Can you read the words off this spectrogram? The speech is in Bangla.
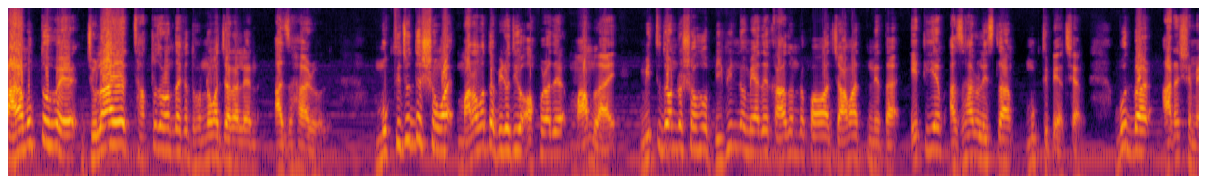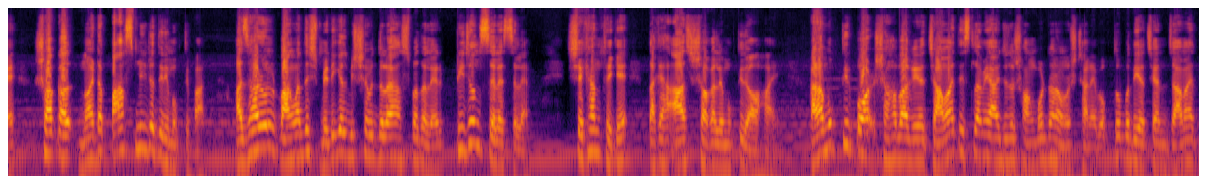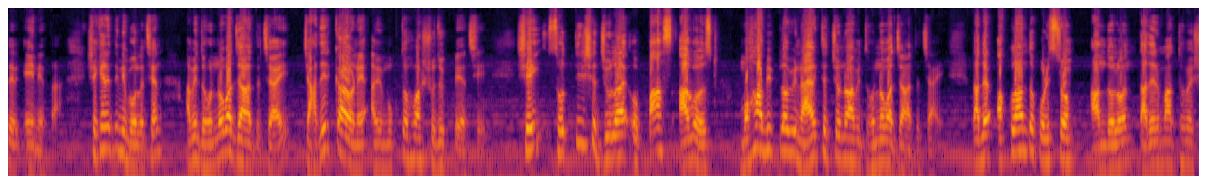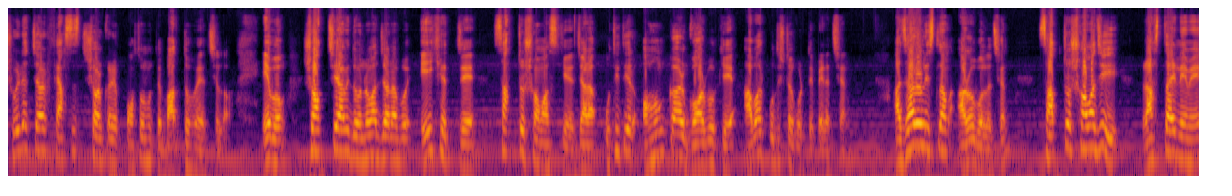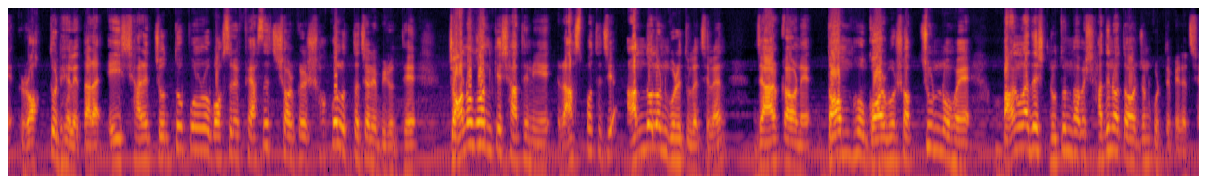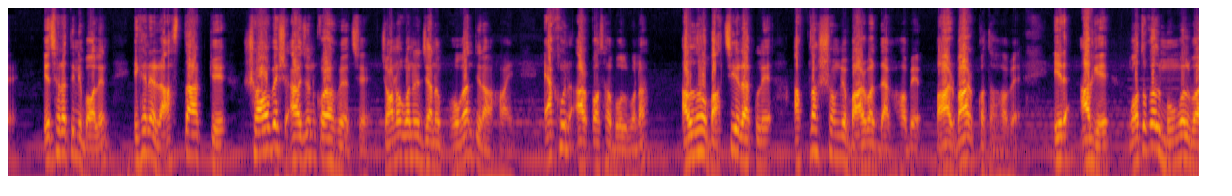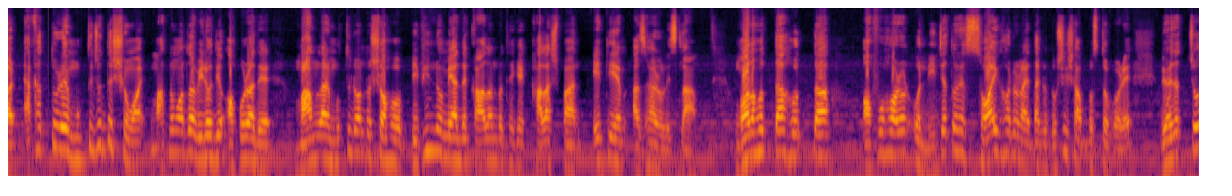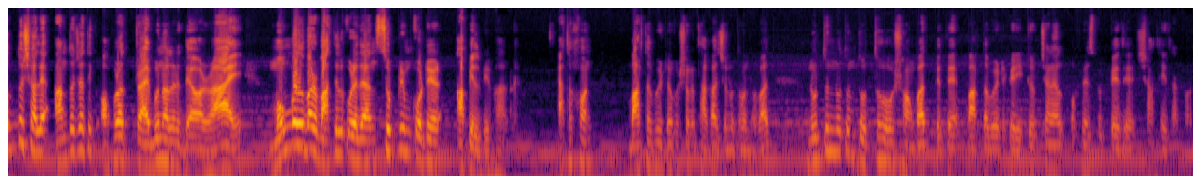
কারামুক্ত হয়ে জুলাইয়ের ছাত্র জনতাকে ধন্যবাদ জানালেন আজহারুল। মুক্তিযুদ্ধের সময় মানবতা বিরোধী অপরাধের মামলায় মৃত্যুদণ্ড সহ বিভিন্ন মেয়াদের কারাদণ্ড পাওয়া জামাত নেতা এটিএম আজহারুল ইসলাম মুক্তি পেয়েছেন। বুধবার আঠাশে মে সকাল নয়টা পাঁচ মিনিটে তিনি মুক্তি পান। আজহারুল বাংলাদেশ মেডিকেল বিশ্ববিদ্যালয় হাসপাতালের প্রিজন সেলে ছিলেন। সেখান থেকে তাকে আজ সকালে মুক্তি দেওয়া হয়। কারামুক্তির পর শাহবাগে জামায়াত ইসলামী আয়োজিত সংবর্ধনা অনুষ্ঠানে বক্তব্য দিয়েছেন জামায়াতের এই নেতা। সেখানে তিনি বলেছেন, আমি ধন্যবাদ জানাতে চাই, যাদের কারণে আমি মুক্ত হওয়ার সুযোগ পেয়েছি। সেই ছত্রিশে জুলাই ও পাঁচ আগস্ট মহাবিপ্লবী নায়কদের জন্য আমি ধন্যবাদ জানাতে চাই। তাদের অক্লান্ত পরিশ্রম, আন্দোলন, তাদের মাধ্যমে স্বৈরাচার ফ্যাসিস্ট সরকারের পতন হতে বাধ্য হয়েছিল এবং সবচেয়ে আমি ধন্যবাদ জানাব এই ক্ষেত্রে ছাত্র সমাজকে যারা অতীতের অহংকার গর্বকে আবার প্রতিষ্ঠা করতে পেরেছেন। আজহারুল ইসলাম আরও বলেছেন, ছাত্র সমাজই রাস্তায় নেমে রক্ত ঢেলে তারা এই সাড়ে চোদ্দ পনেরো বছরের ফ্যাসিস্ট সরকারের সকল অত্যাচারের বিরুদ্ধে জনগণকে সাথে নিয়ে রাজপথে যে আন্দোলন গড়ে তুলেছিলেন যার কারণে দম্ভ গর্ব সব চূর্ণ হয়ে বাংলাদেশ নতুনভাবে স্বাধীনতা অর্জন করতে পেরেছে। এছাড়া তিনি বলেন, এখানে রাস্তা আটকে সমাবেশ আয়োজন করা হয়েছে, জনগণের যেন ভোগান্তি না হয়। এখন আর কথা বলব না। আল্লাহ বাঁচিয়ে রাখলে আপনার সঙ্গে বারবার দেখা হবে, বারবার কথা হবে। এর আগে গতকাল মঙ্গলবার একাত্তরে মুক্তিযুদ্ধের সময় মানবতা বিরোধী অপরাধের মামলার মৃত্যুদণ্ড সহ বিভিন্ন মেয়াদে কারাদণ্ড থেকে খালাস পান এটিএম আজহারুল ইসলাম। গণহত্যা, হত্যা, অপহরণ ও নির্যাতনের ছয় ঘটনায় তাকে দোষী সাব্যস্ত করে দু হাজার চোদ্দ সালে আন্তর্জাতিক অপরাধ ট্রাইব্যুনালের দেওয়া রায় মঙ্গলবার বাতিল করে দেন সুপ্রিম কোর্টের আপিল বিভাগ। এতক্ষণ বার্তা বৈঠকের সঙ্গে থাকার জন্য ধন্যবাদ। নতুন নতুন তথ্য ও সংবাদ পেতে বার্তা বৈঠকের ইউটিউব চ্যানেল ও ফেসবুক পেজে সাথেই থাকুন।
